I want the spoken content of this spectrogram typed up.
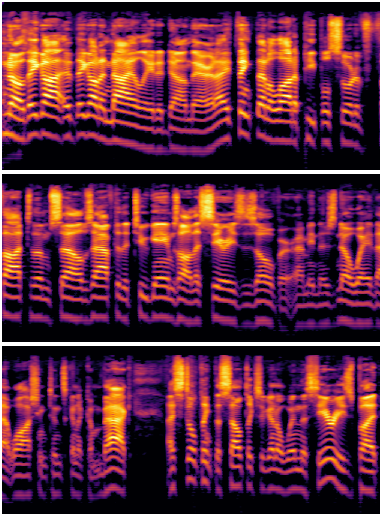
no, was. they got they got annihilated down there, and I think that a lot of people sort of thought to themselves after the two games, "Oh, the series is over." I mean, there's no way that Washington's going to come back. I still think the Celtics are going to win the series, but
